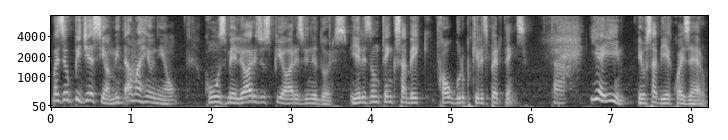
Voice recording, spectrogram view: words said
Mas eu pedi assim, ó, me dá uma reunião com os melhores e os piores vendedores. E eles não têm que saber qual grupo que eles pertencem. Tá. E aí, eu sabia quais eram.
